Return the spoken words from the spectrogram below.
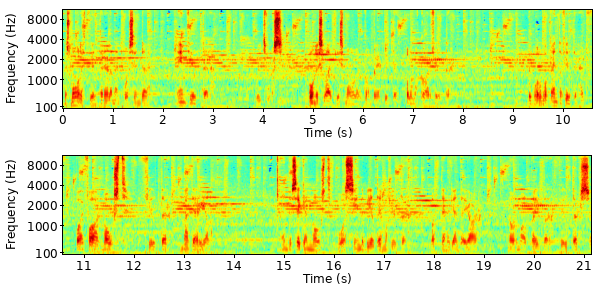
The smallest filter element was in the M filter, which was only slightly smaller compared with the Volvo filter. The Volvo Penta filter had by far most filter material. And the second most was in the Biltema filter, but then again they are normal paper filters, so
